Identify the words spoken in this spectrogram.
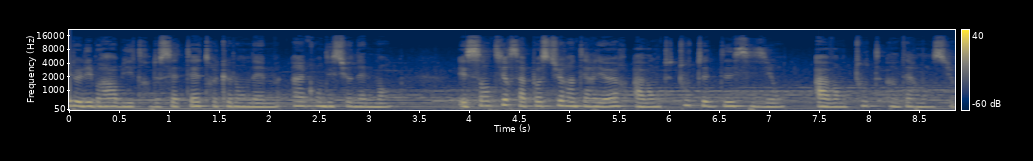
le libre arbitre de cet être que l'on aime inconditionnellement et sentir sa posture intérieure avant toute décision avant toute intervention.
